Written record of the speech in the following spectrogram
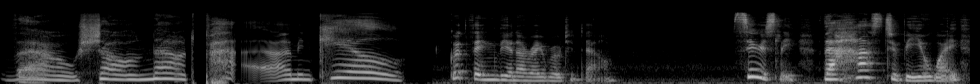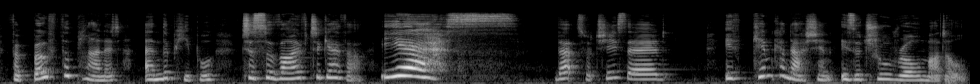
Thou shalt not I mean kill. Good thing the NRA wrote it down. Seriously, there has to be a way for both the planet and the people to survive together. Yes! That's what she said. If Kim Kardashian is a true role model,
